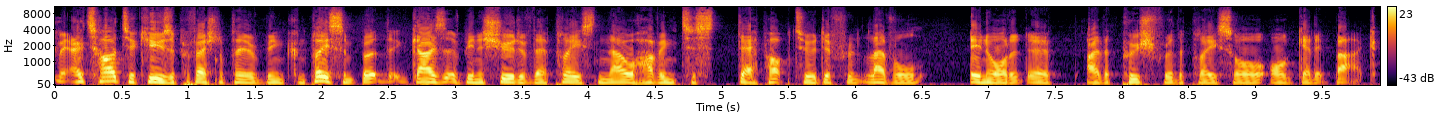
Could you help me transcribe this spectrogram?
I mean, it's hard to accuse a professional player of being complacent, but guys that have been assured of their place now having to step up to a different level in order to either push for the place or, or get it back.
